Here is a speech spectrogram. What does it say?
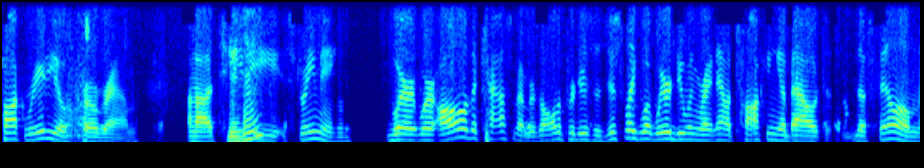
talk radio program, uh, TV streaming where where all the cast members, all the producers, just like what we're doing right now, talking about the film.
